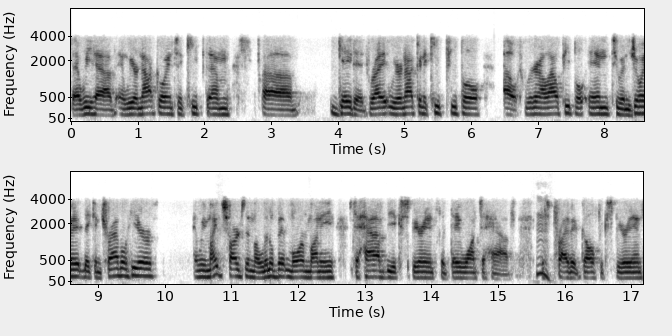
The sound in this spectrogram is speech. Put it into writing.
that we have, and we are not going to keep them uh, gated. Right? We are not going to keep people out. We're going to allow people in to enjoy it. They can travel here, and we might charge them a little bit more money to have the experience that they want to have, this private golf experience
